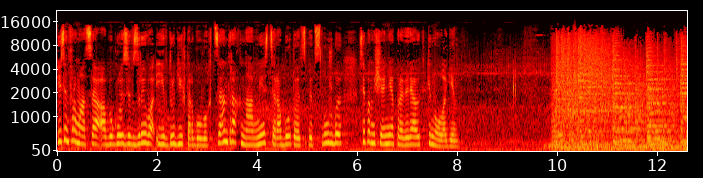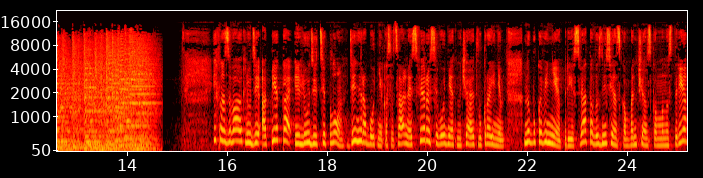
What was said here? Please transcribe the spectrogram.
Есть информация об угрозе взрыва и в других торговых центрах. На месте работают спецслужбы. Все помещения проверяют кинологи. Их называют люди опека и люди тепло. День работника социальной сферы сегодня отмечают в Украине. На Буковине при Свято-Вознесенском Банченском монастыре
